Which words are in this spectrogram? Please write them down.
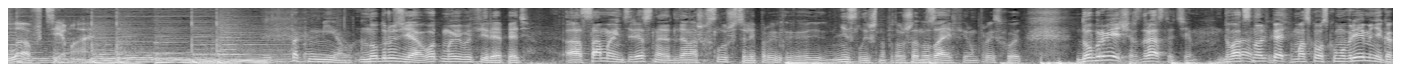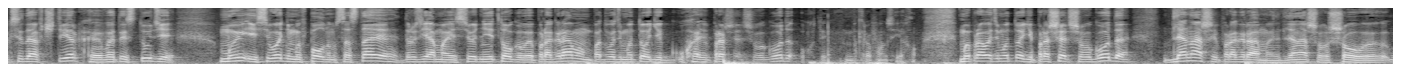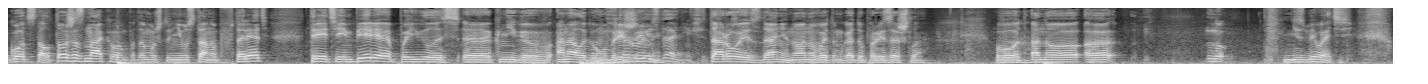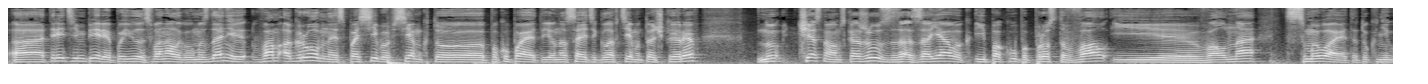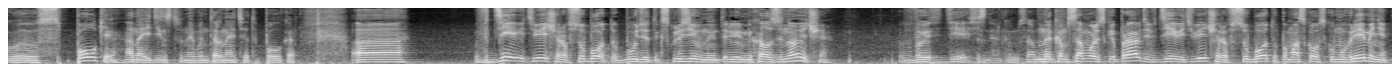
Глав тема. Так мел. Ну, друзья, вот мы и в эфире опять. А самое интересное для наших слушателей э, не слышно, потому что оно за эфиром происходит. Добрый вечер, здравствуйте. 20.05 по московскому времени, как всегда в четверг в этой студии мы, и сегодня мы в полном составе. Друзья мои, сегодня итоговая программа, мы подводим итоги прошедшего года. Ух ты, микрофон съехал. Мы проводим итоги прошедшего года. Для нашей программы, для нашего шоу год стал тоже знаковым, потому что не устану повторять. Третья империя, появилась э, книга в аналоговом ну, режиме. Издание, второе издание но оно в этом году произошло. Вот, оно, э, ну, не сбивайтесь. А, Третья империя появилась в аналоговом издании. Вам огромное спасибо всем, кто покупает ее на сайте главтема.рф. Ну, честно вам скажу, заявок и покупок просто вал, и волна смывает эту книгу с полки. Она единственная в интернете, эта полка. А, в 9 вечера в субботу будет эксклюзивное интервью Михаила Зиновича, в, Здесь, на Комсомольской. на Комсомольской правде в 9 вечера в субботу по московскому времени.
